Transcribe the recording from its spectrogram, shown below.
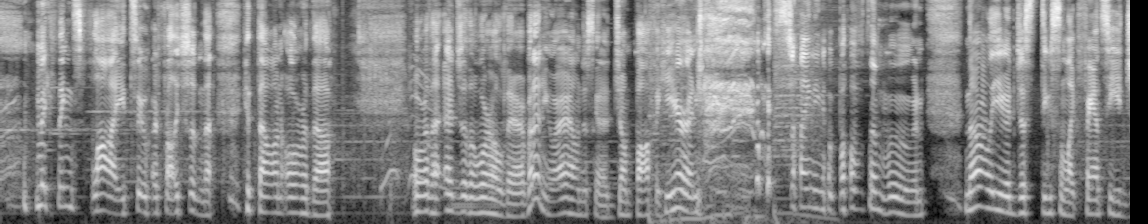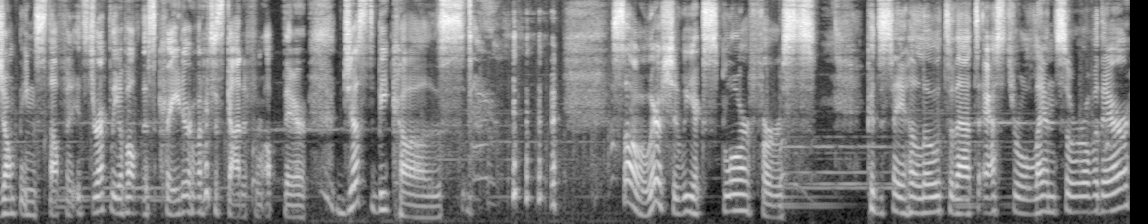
make things fly too. I probably shouldn't have hit that one over the over the edge of the world there. But anyway, I'm just gonna jump off of here and shining above the moon. Normally you would just do some like fancy jumping stuff. And it's directly above this crater, but I just got it from up there just because. so, where should we explore first? Could say hello to that Astral Lancer over there,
